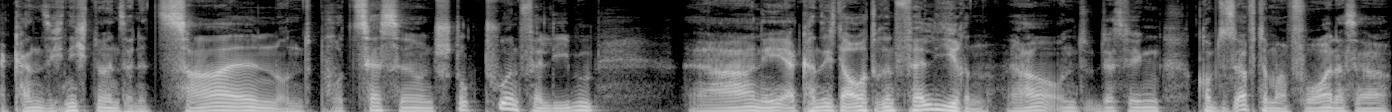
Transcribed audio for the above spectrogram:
er kann sich nicht nur in seine Zahlen und Prozesse und Strukturen verlieben, ja, nee, er kann sich da auch drin verlieren. Ja, und deswegen kommt es öfter mal vor, dass er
